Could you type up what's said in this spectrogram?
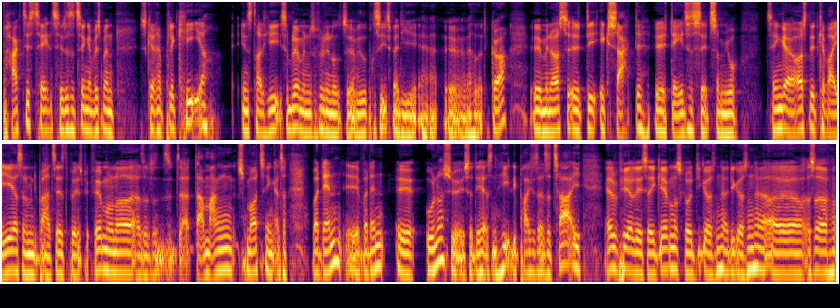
praktisk talt til det, så tænker jeg, hvis man skal replikere en strategi, så bliver man selvfølgelig nødt til at vide præcis, hvad de er, øh, hvad hedder det, gør, øh, men også øh, det eksakte øh, datasæt, som jo tænker jeg også lidt kan variere, selvom de bare har testet på SP500. Altså, der, der er mange små ting. Altså, hvordan, øh, hvordan øh, undersøger I så det her sådan helt i praksis? Altså, tager I alle papirer læser igennem og skriver, de gør sådan her, de gør sådan her, og, og så,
